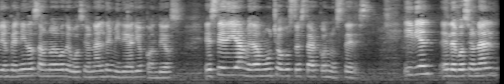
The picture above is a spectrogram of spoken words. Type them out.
Bienvenidos a un nuevo devocional de mi diario con Dios. Este día me da mucho gusto estar con ustedes. Y bien, el devocional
